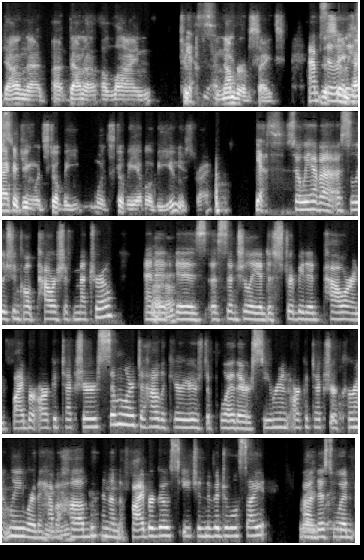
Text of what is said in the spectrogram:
down that uh, down a, a, line to yes. a number of sites. Absolutely. The same packaging would still be would still be able to be used, right? Yes. So we have a, a solution called PowerShift Metro, and uh-huh. it is essentially a distributed power and fiber architecture, similar to how the carriers deploy their CRAN architecture currently, where they have mm-hmm. a hub and then the fiber goes to each individual site. Uh, right, uh, this right. would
